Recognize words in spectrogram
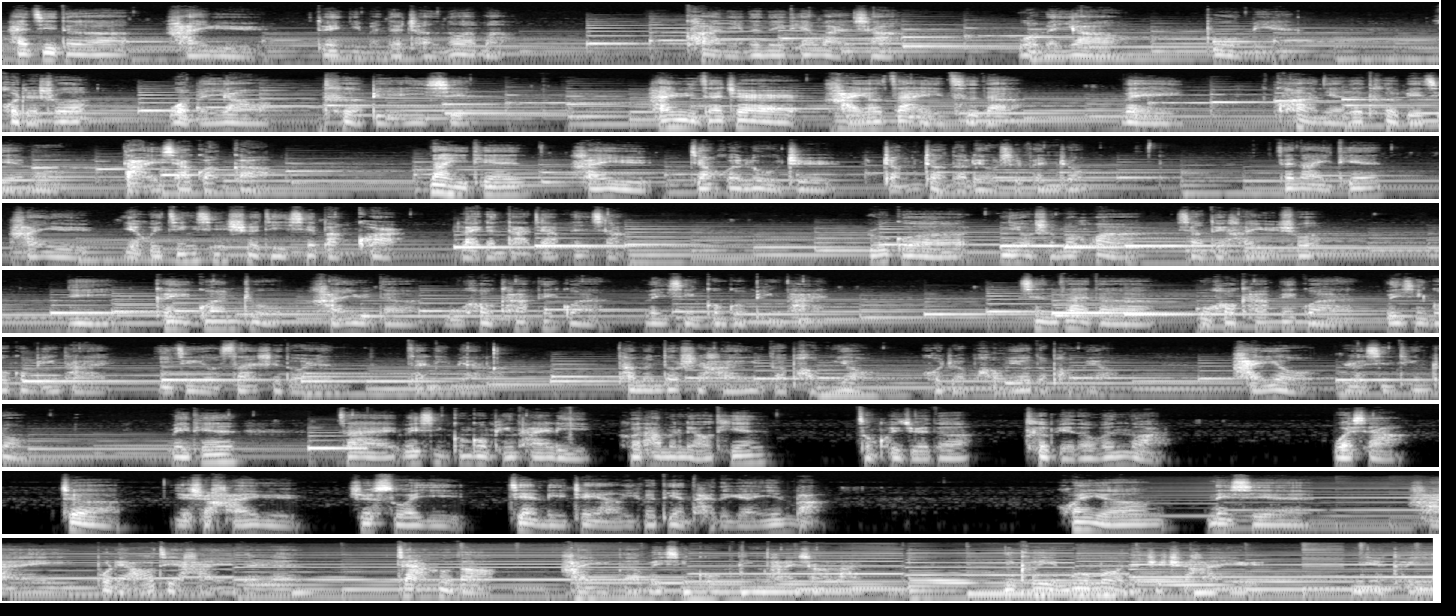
还记得韩语对你们的承诺吗？跨年的那天晚上，我们要不眠，或者说我们要特别一些。韩语在这儿还要再一次的为跨年的特别节目打一下广告。那一天，韩语将会录制整整的六十分钟。在那一天，韩语也会精心设计一些板块来跟大家分享。如果你有什么话想对韩语说，你可以关注韩语的午后咖啡馆微信公共平台。现在的午后咖啡馆微信公共平台已经有三十多人在里面了，他们都是韩语的朋友或者朋友的朋友，还有热心听众。每天在微信公共平台里和他们聊天，总会觉得特别的温暖。我想，这也是韩语之所以建立这样一个电台的原因吧。欢迎那些还不了解韩语的人加入到韩语的微信公众平台上来。你可以默默的支持韩语，你也可以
